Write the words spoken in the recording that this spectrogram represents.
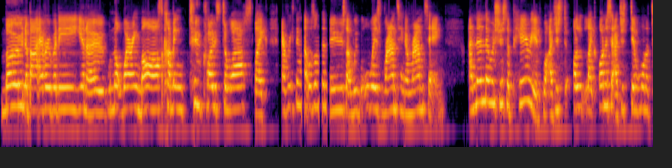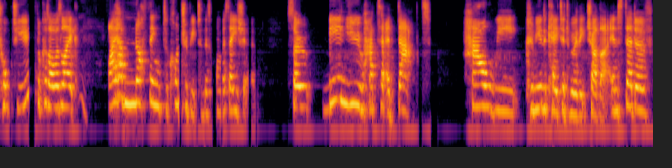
moan about everybody, you know, not wearing masks, coming too close to us, like everything that was on the news. Like we were always ranting and ranting. And then there was just a period where I just, like, honestly, I just didn't want to talk to you because I was like, I have nothing to contribute to this conversation. So me and you had to adapt how we communicated with each other instead of,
